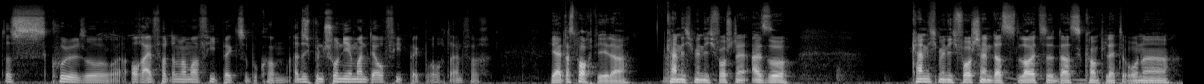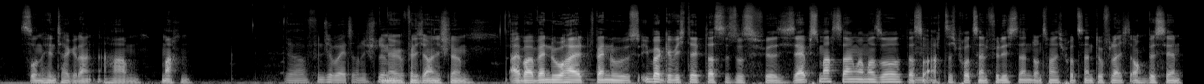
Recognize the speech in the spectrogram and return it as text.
Das ist cool, so, auch einfach dann nochmal Feedback zu bekommen. Also ich bin schon jemand, der auch Feedback braucht, einfach. Ja, das braucht jeder. Kann ich mir nicht vorstellen. Also, kann ich mir nicht vorstellen, dass Leute das komplett ohne so einen Hintergedanken haben, machen. Ja, finde ich aber jetzt auch nicht schlimm. Ne, finde ich auch nicht schlimm. Aber wenn du halt, wenn du es übergewichtet, dass du es für dich selbst machst, sagen wir mal so, dass so 80% für dich sind und 20% du vielleicht auch ein bisschen.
